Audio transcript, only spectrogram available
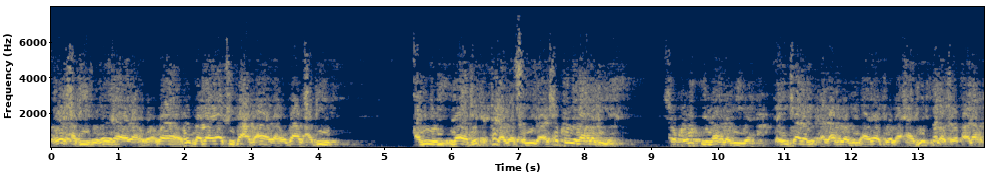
غير حديث وغير آية وربما يأتي بعض آية وبعض حديث قليل نادر فلا بأس بذلك. الحكم للأغلبية. حكم للأغلبية. فإن كان الأغلب الآيات والأحاديث فلا تعطى له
